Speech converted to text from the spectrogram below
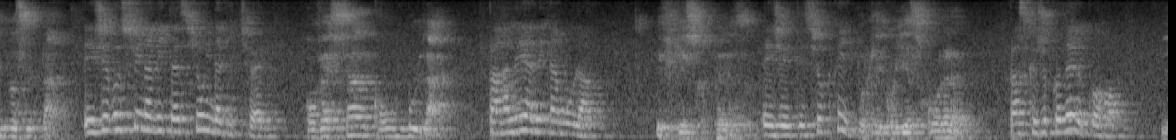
inusitado. Et j'ai reçu une invitation inhabituelle, Conversar com um parler avec un moulin. Et j'ai été surpris. Parce que je connais le Coran. Et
